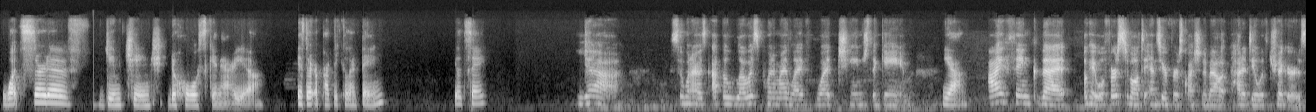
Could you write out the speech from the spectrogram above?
what sort of game change the whole scenario? Is there a particular thing you'd say? Yeah. So when i was at the lowest point in my life what changed the game? Yeah. I think that okay well first of all to answer your first question about how to deal with triggers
